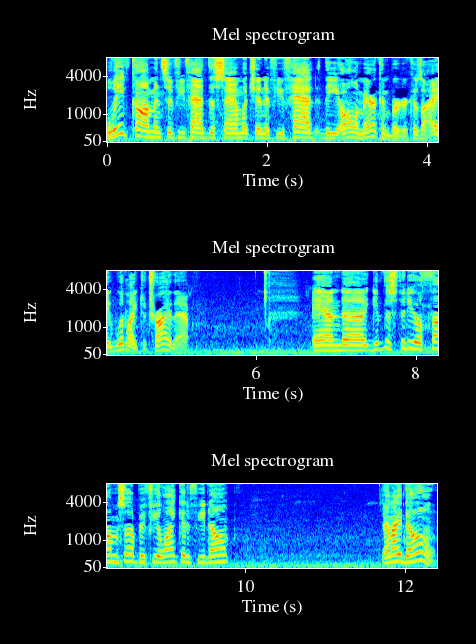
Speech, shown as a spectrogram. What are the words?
Leave comments if you've had this sandwich and if you've had the All-American burger, because I would like to try that. And uh, give this video a thumbs up if you like it. If you don't, and I don't.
